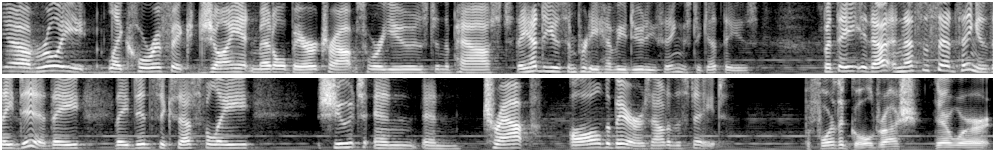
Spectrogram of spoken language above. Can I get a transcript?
Yeah, really like horrific giant metal bear traps were used in the past. They had to use some pretty heavy duty things to get these. But they that and that's the sad thing is they did. They they did successfully shoot and and trap all the bears out of the state. Before the gold rush, there were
